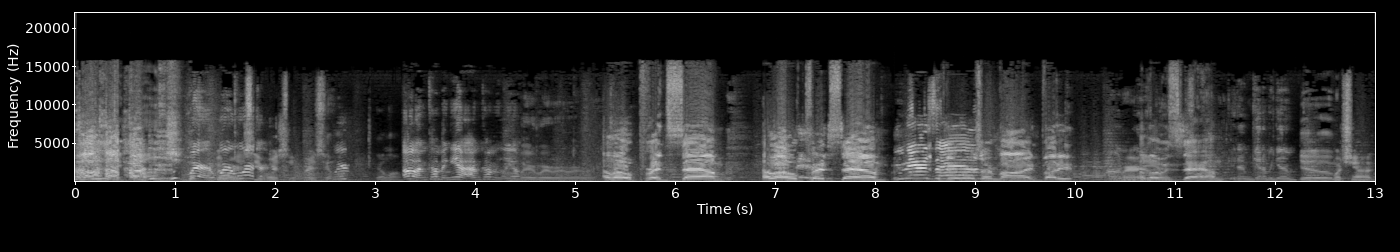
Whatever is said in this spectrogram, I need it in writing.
Oh my gosh. Where, where, Where is he? where? Where's he? Where's he? Where? Kill him. Oh, I'm coming. Yeah, I'm coming, Leo. Where, where, where, where, where? Hello, Prince Zam. Hello, Prince Zam. Where's The viewers are mine, buddy. Oh, Where? Hello, Zam. Get him, get him, get him. Get him. Watch out.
